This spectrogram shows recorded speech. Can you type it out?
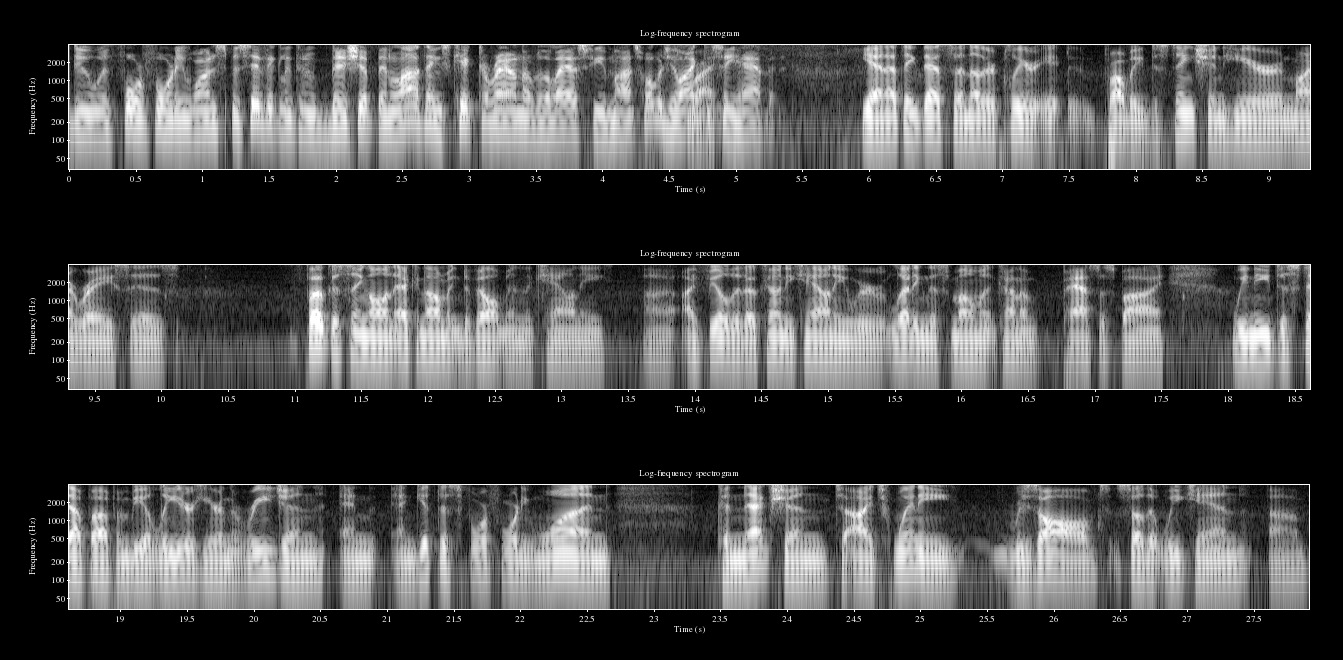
do with 441, specifically through Bishop, and a lot of things kicked around over the last few months? What would you like right. to see happen? Yeah, and I think that's another clear, probably distinction here in my race is focusing on economic development in the county. Uh, I feel that Oconee County, we're letting this moment kind of pass us by. We need to step up and be a leader here in the region and, and get this 441 connection to I 20 resolved so that we can um,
